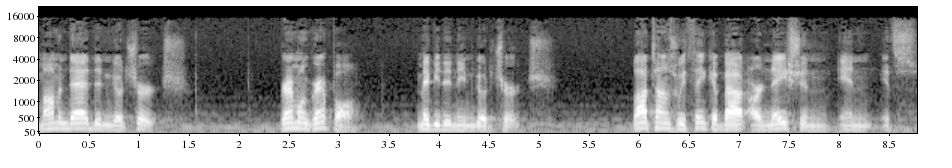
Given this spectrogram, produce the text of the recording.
mom and dad didn't go to church. Grandma and grandpa maybe didn't even go to church. A lot of times we think about our nation in its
